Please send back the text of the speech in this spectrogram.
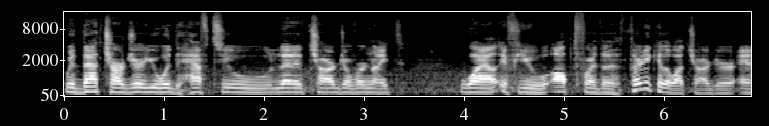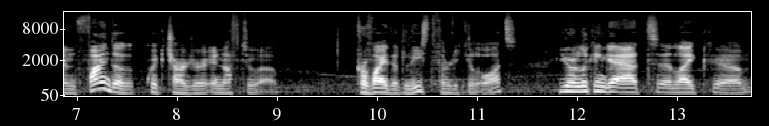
with that charger, you would have to let it charge overnight. While if you opt for the 30 kilowatt charger and find a quick charger enough to uh, provide at least 30 kilowatts, you're looking at uh, like um,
